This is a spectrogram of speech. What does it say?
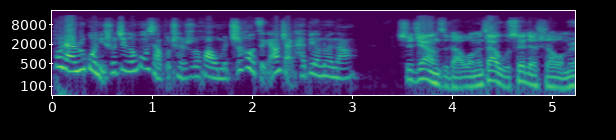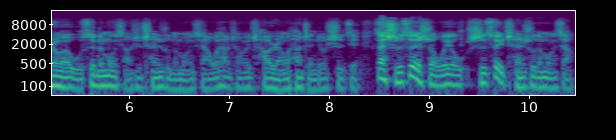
不然，如果你说这个梦想不成熟的话，我们之后怎样展开辩论呢？是这样子的，我们在五岁的时候，我们认为五岁的梦想是成熟的梦想，我想成为超人，我想拯救世界。在十岁的时候，我有十岁成熟的梦想。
